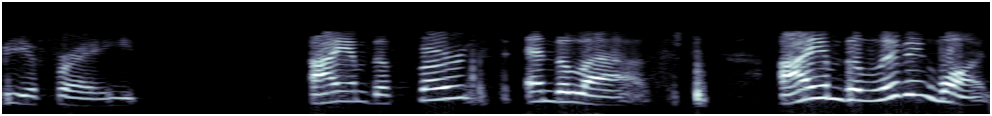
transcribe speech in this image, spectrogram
be afraid. I am the first and the last. I am the living one.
